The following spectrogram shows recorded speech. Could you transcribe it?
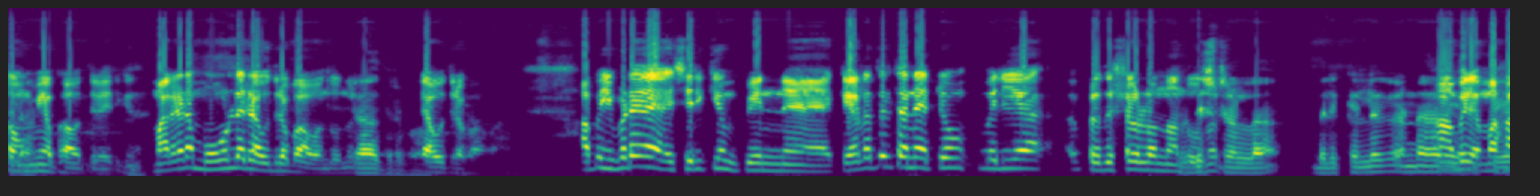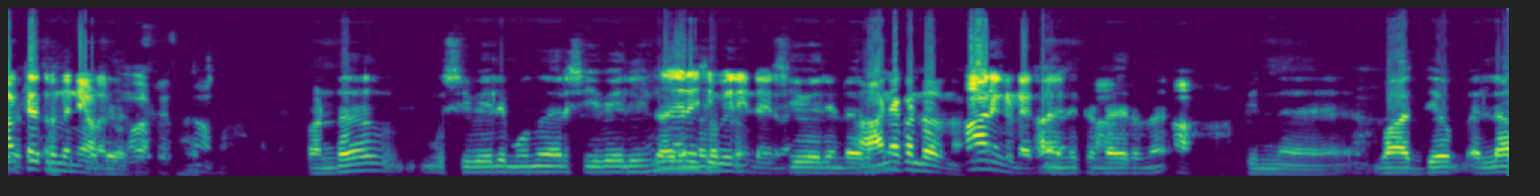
സൗമ്യ ഭാവത്തിലായിരിക്കുന്നത് മലയുടെ മുകളിലെ രൗദ്രഭാവം തോന്നുന്നു. രൗദ്രഭാവം. അപ്പൊ ഇവിടെ ശരിക്കും പിന്നെ കേരളത്തിൽ തന്നെ ഏറ്റവും വലിയ പ്രതിഷ്ഠകളൊന്നാണ് തോന്നുന്നു. പ്രതിഷ്ഠയുള്ള ബലിക്കല്ല് കണ്ട മഹാക്ഷേത്രം തന്നെയാണല്ലോ. മഹാക്ഷേത്രം. പണ്ട് ശിവേലി മൂന്ന് നേരം ശിവേലി ശിവേലി ഉണ്ടായിരുന്നു. ആനക്കുണ്ടായിരുന്നു ഉണ്ടായിരുന്നു? പിന്നെ വാദ്യം എല്ലാ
